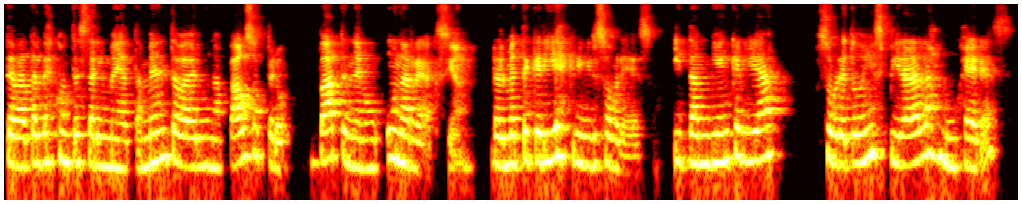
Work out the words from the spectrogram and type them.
te va a tal vez contestar inmediatamente, va a haber una pausa, pero va a tener una reacción. Realmente quería escribir sobre eso. Y también quería, sobre todo, inspirar a las mujeres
